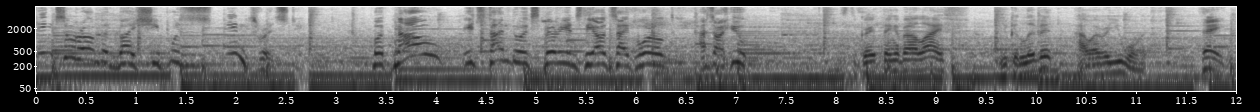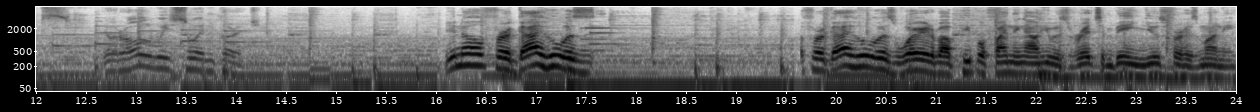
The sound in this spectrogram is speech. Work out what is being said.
Being surrounded by sheep was interesting. But now, it's time to experience the outside world as a human. It's the great thing about life. You can live it however you want. Thanks. You're always so encouraging. You know, for a guy who was for a guy who was worried about people finding out he was rich and being used for his money,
